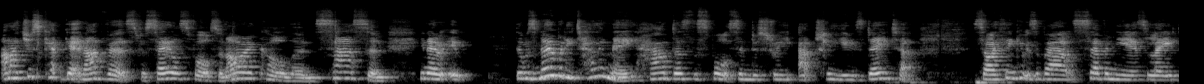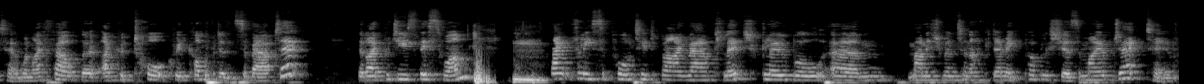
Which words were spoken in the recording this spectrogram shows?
And I just kept getting adverts for Salesforce and Oracle and SaaS. And, you know, it, there was nobody telling me how does the sports industry actually use data. So I think it was about seven years later when I felt that I could talk with confidence about it that I produced this one. Mm. Thankfully, supported by Routledge, global um, management and academic publishers. And my objective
